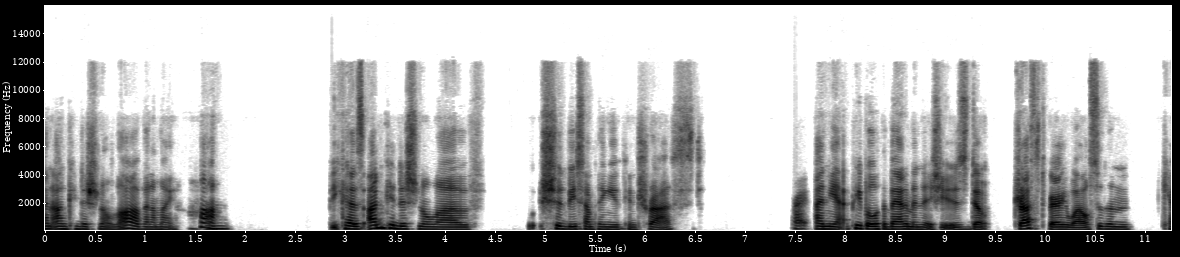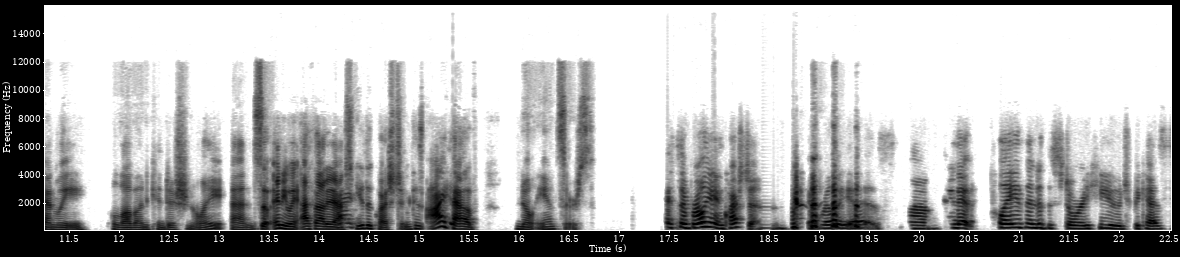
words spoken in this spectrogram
and unconditional love and i'm like huh mm-hmm. because unconditional love should be something you can trust right and yet people with abandonment issues don't trust very well so then can we love unconditionally and so anyway i thought i'd ask right. you the question because i have no answers it's a brilliant question it really is um, and it plays into the story huge because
